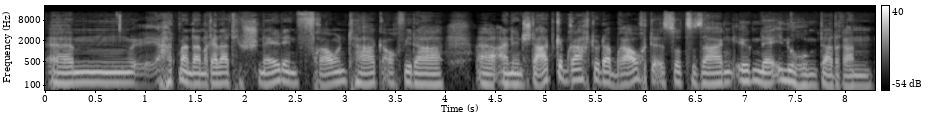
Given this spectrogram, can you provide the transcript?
Ähm, hat man dann relativ schnell den Frauentag auch wieder äh, an den Start gebracht oder brauchte es sozusagen irgendeine Erinnerung daran?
